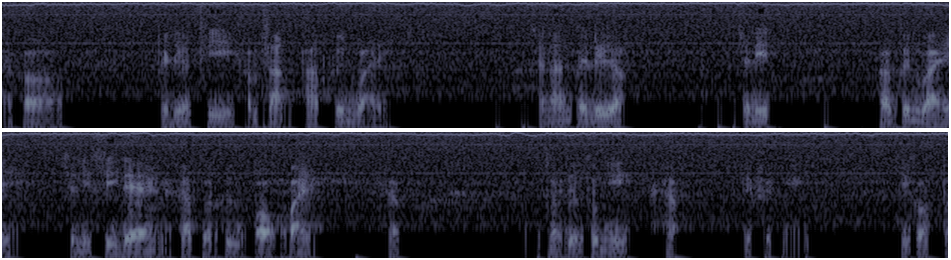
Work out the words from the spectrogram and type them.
แล้วก็ไปเลือกที่คำสั่งภาพเคลื่อนไหวฉะนั้นไปเลือกชนิดภาพเคลื่อนไหว ชนิดสีแดงนะครับ ก็คือออกไปครับจอยเลือกตัวนี้นะครับเอฟเฟกนี้ที่ออกไป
